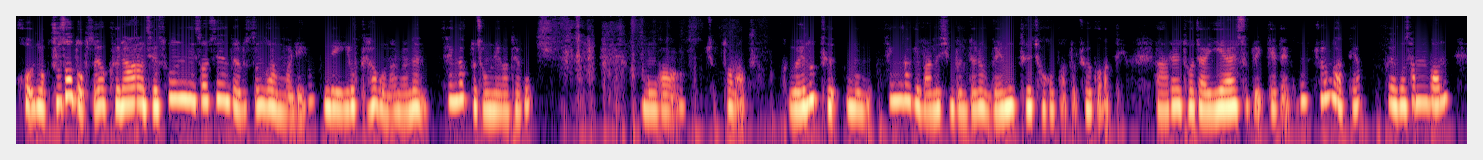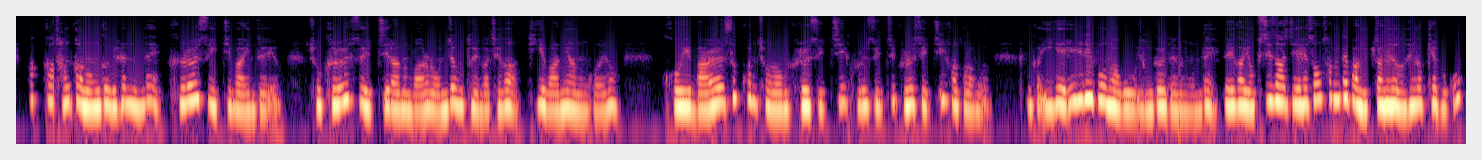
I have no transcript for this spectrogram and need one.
거의 막 주소도 없어요. 그냥 제 손이 써지는 대로 쓴 거란 말이에요. 근데 이렇게 하고 나면은 생각도 정리가 되고 뭔가 좋더라고요. 그 외노트 뭐 생각이 많으신 분들은 외노트 적어봐도 좋을 것 같아요. 나를 더 잘 이해할 수도 있게 되고 좋은 것 같아요. 그리고 3번 아까 잠깐 언급을 했는데 그럴 수 있지 마인드예요. 저 그럴 수 있지라는 말을 언제부터인가 제가 되게 많이 하는 거예요. 거의 말 습관처럼 그럴 수 있지, 그럴 수 있지, 그럴 수 있지 하더라고요. 그러니까 이게 1, 2번하고 연결되는 건데 내가 역지사지해서 상대방 입장에서 생각해보고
